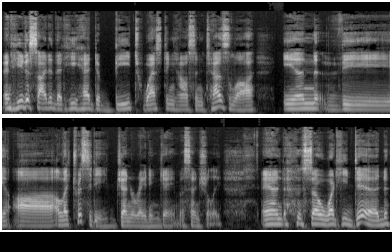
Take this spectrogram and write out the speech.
And he decided that he had to beat Westinghouse and Tesla in the uh, electricity generating game, essentially. And so what he did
